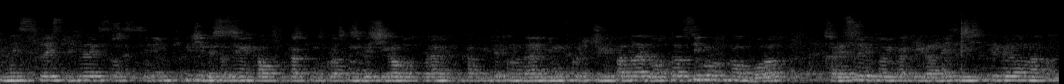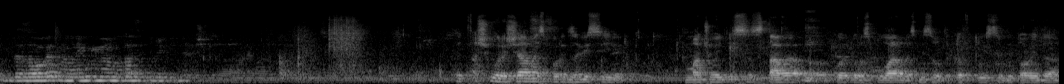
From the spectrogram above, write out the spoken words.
Днес Лески излезе с един типичен Десазин Михайлов, както когато не беше играл доста време така в лицето на Дани Димов, който че ли това даде доста сигурност на отбора. Хареса ли той как игра днес и мислите ли да, на- да залагате на него именно тази позиция? Е, това ще го решаваме според зависи мачовете и състава, който разполагаме, в смисъл такъв, кои са готови да,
